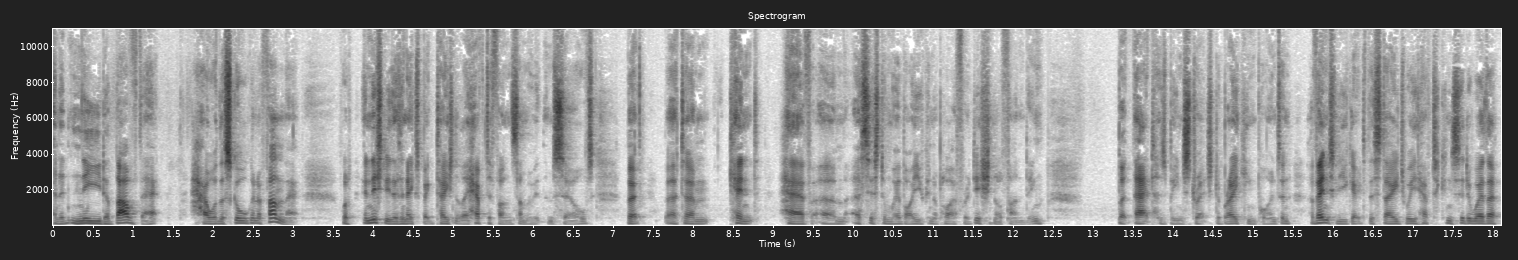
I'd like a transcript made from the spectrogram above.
a need above that, how are the school going to fund that? Well, initially there's an expectation that they have to fund some of it themselves, but but um, Kent have um, a system whereby you can apply for additional funding but that has been stretched to breaking point, and eventually you get to the stage where you have to consider whether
